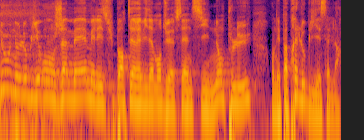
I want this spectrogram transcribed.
Nous ne l'oublierons jamais, mais les supporters évidemment du FCNC non plus. On n'est pas prêt de l'oublier celle-là.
